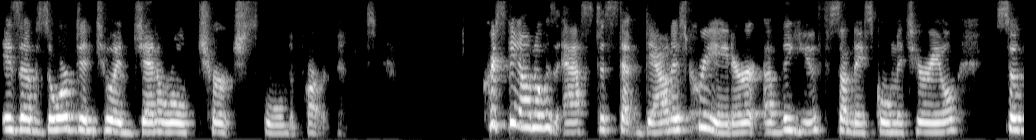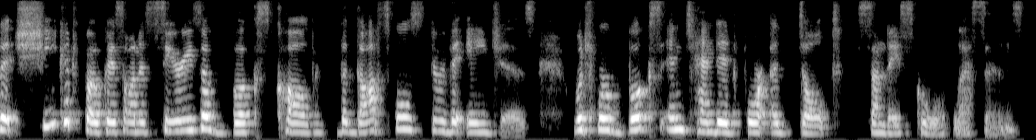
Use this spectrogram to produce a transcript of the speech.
is absorbed into a general church school department. Christiana was asked to step down as creator of the youth Sunday school material so that she could focus on a series of books called The Gospels Through the Ages, which were books intended for adult Sunday school lessons.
